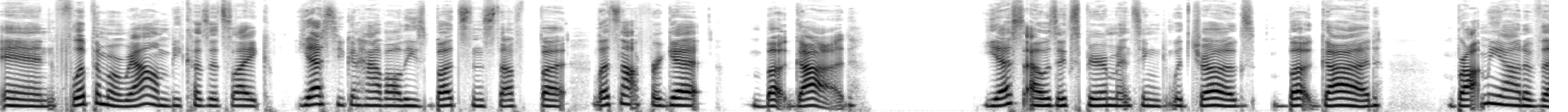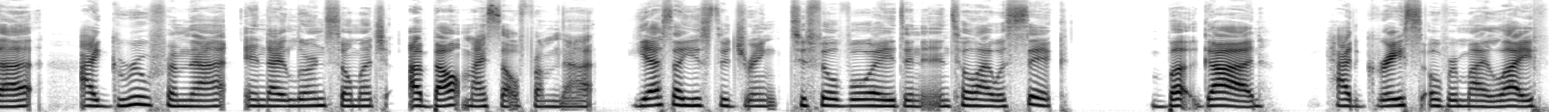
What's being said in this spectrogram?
and flip them around because it's like, yes, you can have all these buts and stuff, but let's not forget, but God. Yes, I was experimenting with drugs, but God brought me out of that. I grew from that and I learned so much about myself from that. Yes, I used to drink to fill voids and until I was sick, but God had grace over my life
